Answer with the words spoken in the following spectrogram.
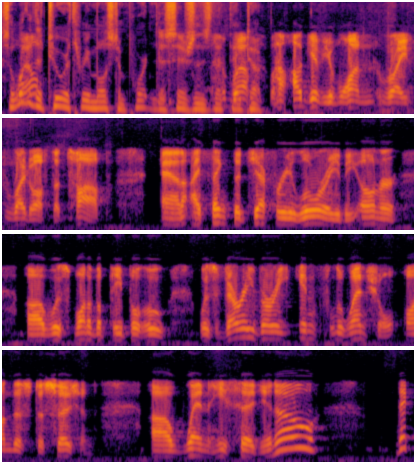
So, what well, are the two or three most important decisions that they well, took? Well, I'll give you one right right off the top, and I think that Jeffrey Lurie, the owner, uh, was one of the people who was very very influential on this decision uh, when he said, you know, Nick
